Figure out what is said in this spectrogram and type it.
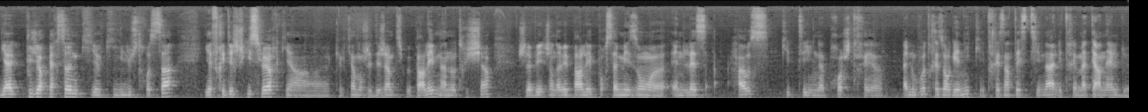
Il y a plusieurs personnes qui, euh, illustrent ça. Il y a Friedrich Kissler, qui est quelqu'un dont j'ai déjà un petit peu parlé, mais un Autrichien. J'en avais parlé pour sa maison euh, Endless House, qui était une approche très, à nouveau très organique et très intestinale et très maternelle de,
